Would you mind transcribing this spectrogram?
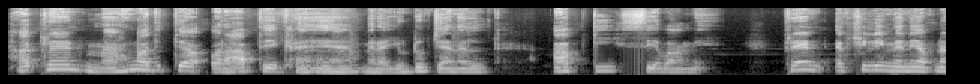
हाय फ्रेंड मैं हूँ आदित्य और आप देख रहे हैं मेरा यूट्यूब चैनल आपकी सेवा में। फ्रेंड एक्चुअली मैंने अपना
